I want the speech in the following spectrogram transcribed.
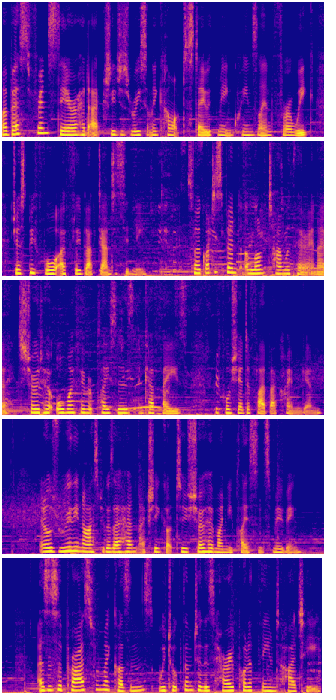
My best friend Sarah had actually just recently come up to stay with me in Queensland for a week just before I flew back down to Sydney. So I got to spend a lot of time with her and I showed her all my favourite places and cafes before she had to fly back home again. And it was really nice because I hadn't actually got to show her my new place since moving. As a surprise for my cousins, we took them to this Harry Potter themed high tea.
